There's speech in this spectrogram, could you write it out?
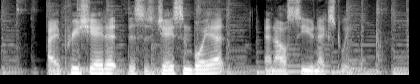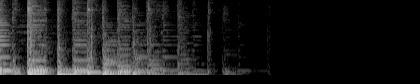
I appreciate it. This is Jason Boyett, and I'll see you next week.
